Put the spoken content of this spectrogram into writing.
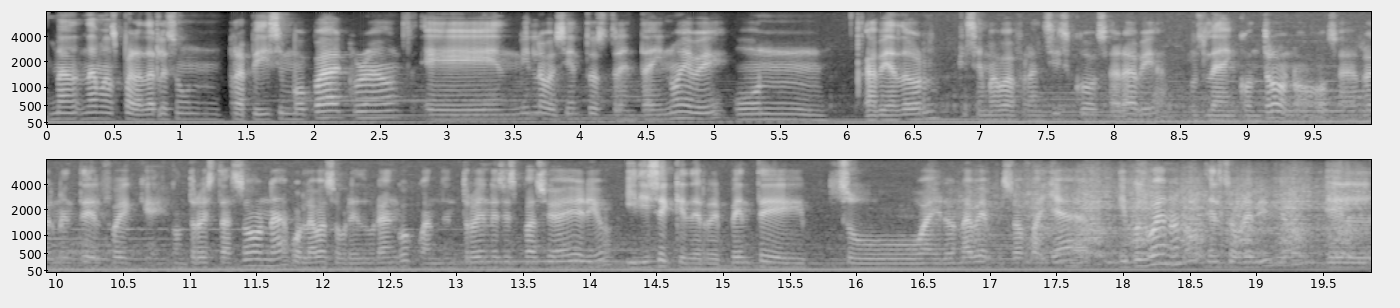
Na- Nada más para darles un rapidísimo background. En 1939, un aviador que se llamaba Francisco Sarabia, pues la encontró, ¿no? O sea, realmente él fue el que encontró esta zona, volaba sobre Durango cuando entró en ese espacio aéreo y dice que de repente su aeronave empezó a fallar y pues bueno, ¿no? Él sobrevivió, él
